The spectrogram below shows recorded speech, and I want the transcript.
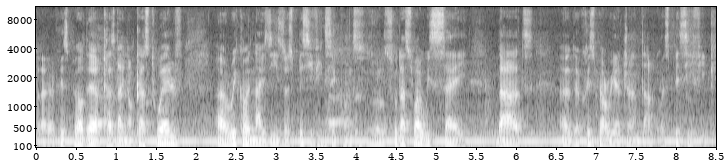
uh, CRISPR there, Cas9 and Cas12 uh, recognizes a specific sequence. So, so, that's why we say that uh, the CRISPR reagent are quite specific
